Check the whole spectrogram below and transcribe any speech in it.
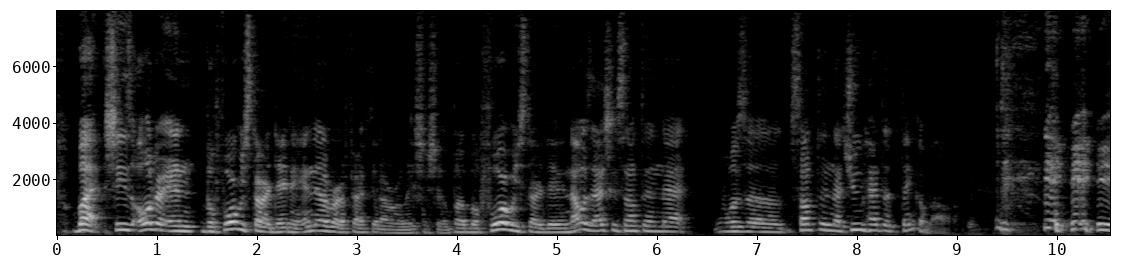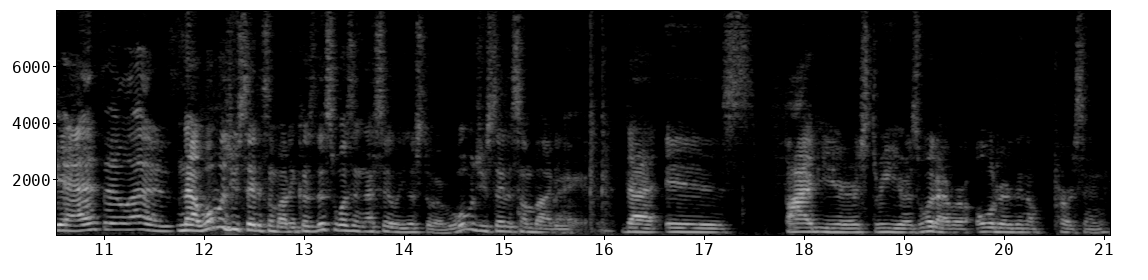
but she's older, and before we started dating, it never affected our relationship. But before we started dating, that was actually something that was a something that you had to think about. yes, it was. Now, what would you say to somebody? Because this wasn't necessarily your story. But what would you say to somebody Right. that is five years, three years, whatever, older than a person?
